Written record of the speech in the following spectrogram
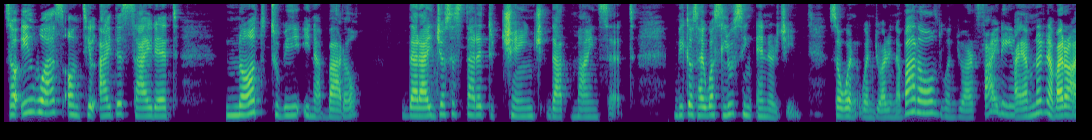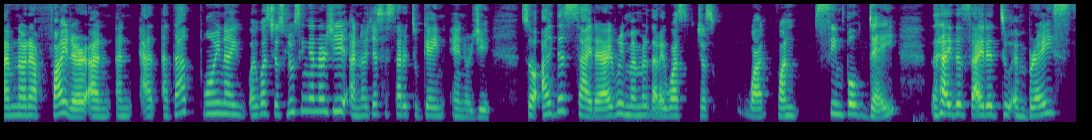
So it was until I decided not to be in a battle that I just started to change that mindset because I was losing energy. So when, when you are in a battle, when you are fighting, I am not in a battle, I'm not a fighter. And and at, at that point I, I was just losing energy and I just started to gain energy. So I decided, I remember that I was just one one simple day that I decided to embrace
